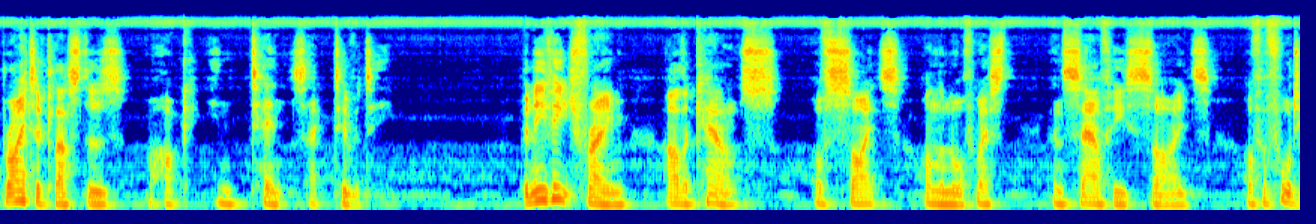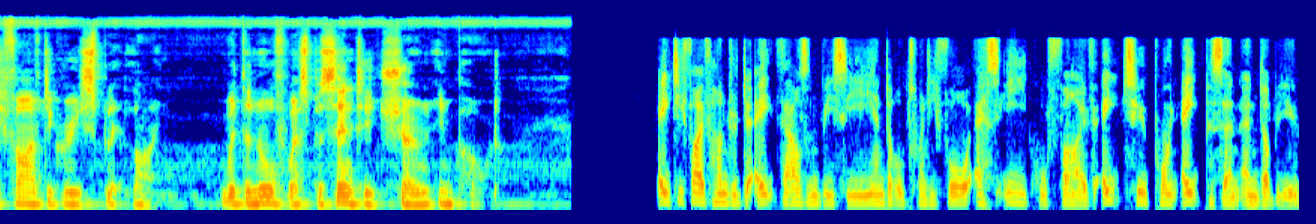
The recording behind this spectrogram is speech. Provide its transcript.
Brighter clusters mark intense activity. Beneath each frame are the counts of sites on the northwest and southeast sides of a 45 degree split line, with the northwest percentage shown in bold. 8500 to 8000 BCE, N24, SE equal 5, 82.8% NW.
